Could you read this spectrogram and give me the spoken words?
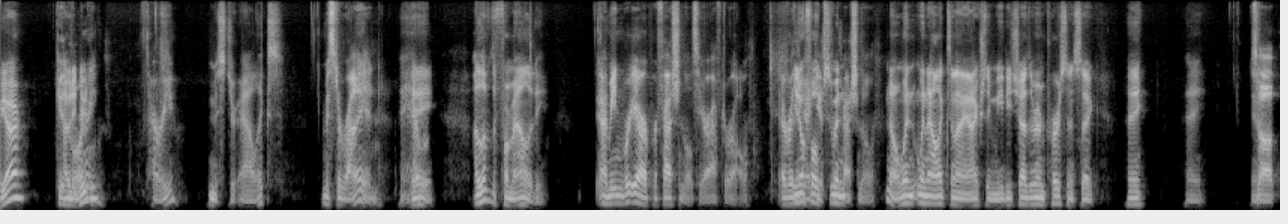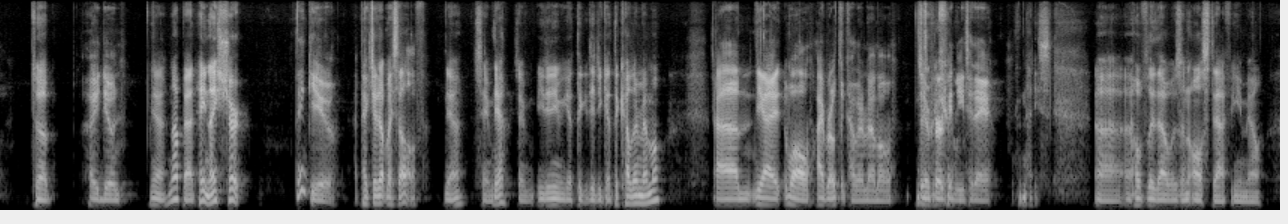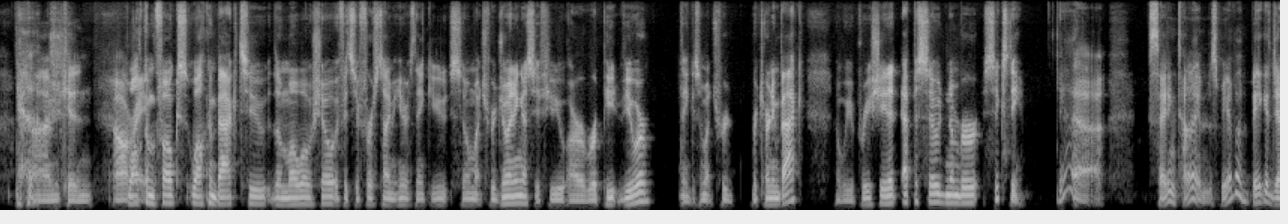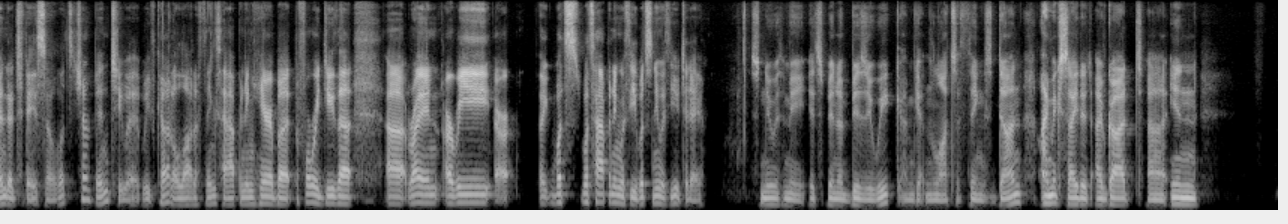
We are. Good Howdy doody. morning. How are you, Mr. Alex. Mr. Ryan? Hey, I love the formality. I mean, we are professionals here, after all. Everything know, I do folks, when- professional. No, when when Alex and I actually meet each other in person, it's like, hey, hey, What's Yeah. up? what's up? How you doing? Yeah, not bad. Hey, nice shirt. Thank you. I picked it up myself. Yeah, same. Yeah. same. You didn't even get the. Did you get the color memo? Um, yeah. Well, I wrote the color memo. Just burgundy today. nice. Uh, hopefully that was an all staff email. I'm kidding. all right. Welcome, folks. Welcome back to the Mowo Show. If it's your first time here, thank you so much for joining us. If you are a repeat viewer, thank you so much for returning back. And we appreciate it. Episode number 60. Yeah. Exciting times. We have a big agenda today, so let's jump into it. We've got a lot of things happening here, but before we do that, uh, Ryan, are we are, like what's what's happening with you? What's new with you today? It's new with me. It's been a busy week. I'm getting lots of things done. I'm excited. I've got uh, in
